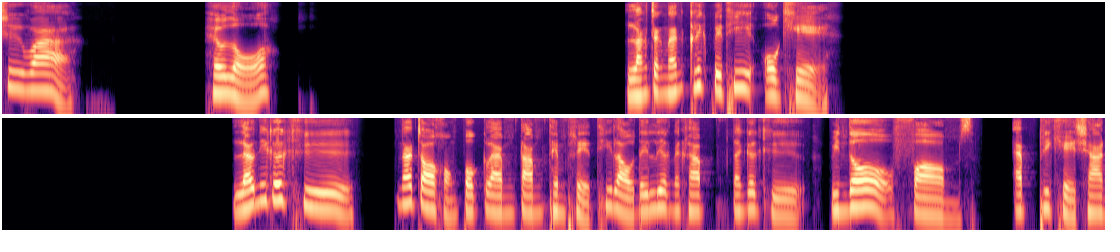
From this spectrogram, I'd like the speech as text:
ชื่อว่า Hello หลังจากนั้นคลิกไปที่โอเคแล้วนี่ก็คือหน้าจอของโปรแกรมตามเทมเพลตที่เราได้เลือกนะครับ นั่นก็คือ Windows Forms Application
